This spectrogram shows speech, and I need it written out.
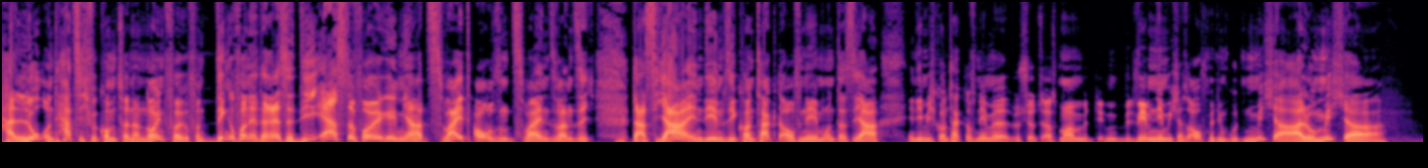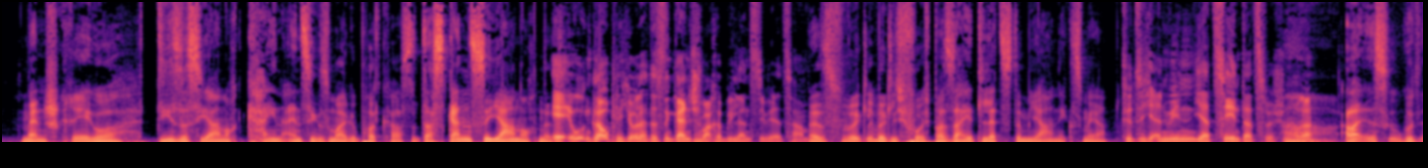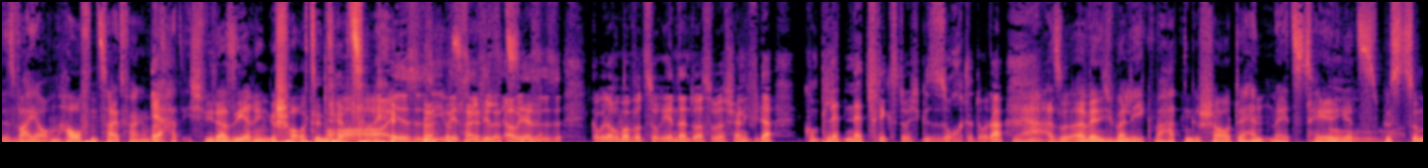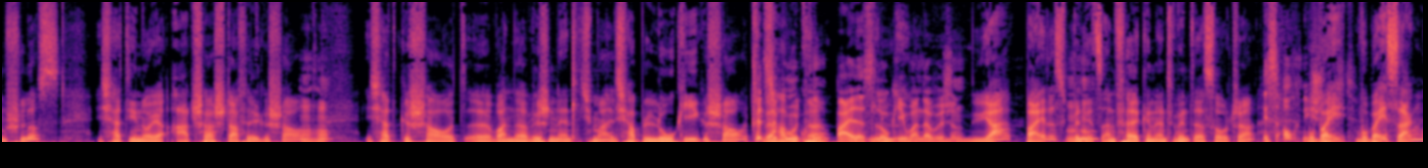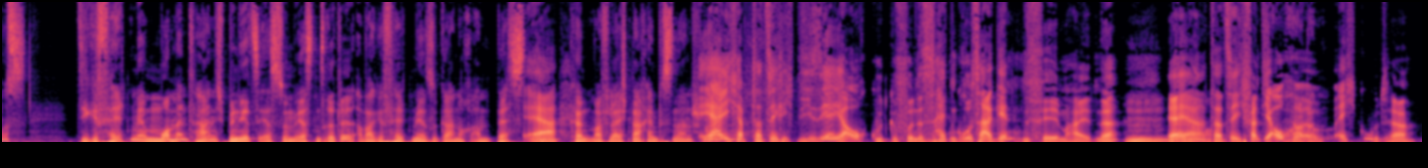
Hallo und herzlich willkommen zu einer neuen Folge von Dinge von Interesse. Die erste Folge im Jahr 2022. Das Jahr, in dem Sie Kontakt aufnehmen. Und das Jahr, in dem ich Kontakt aufnehme, ist jetzt erstmal mit, dem, mit wem nehme ich das auf? Mit dem guten Micha. Hallo Micha. Mensch, Gregor, dieses Jahr noch kein einziges Mal gepodcastet. Das ganze Jahr noch nicht. Äh, unglaublich, oder? Das ist eine ganz schwache Bilanz, die wir jetzt haben. Das ist wirklich, wirklich furchtbar. Seit letztem Jahr nichts mehr. Fühlt sich an wie ein Jahrzehnt dazwischen, Ah, oder? Aber ist gut, es war ja auch ein Haufen Zeit vergangen. Was Ja. hatte ich wieder Serien geschaut in der Zeit? ist, ich, Seit ich, will, letztem oh, ja, ist, ich glaube, darüber wird zu reden, dann du hast wahrscheinlich wieder komplett Netflix durchgesuchtet, oder? Ja, also äh, wenn ich überlege, wir hatten geschaut The Handmaid's Tale Oh. jetzt bis zum Schluss. Ich hatte die neue Archer-Staffel geschaut. Mhm. Ich hatte geschaut äh, WandaVision endlich mal. Ich habe Loki geschaut. Findest Wir du gut, Co- ne? Beides, Loki, WandaVision. Ja, beides. Bin Mhm. jetzt an Falcon and Winter Soldier. Ist auch nicht Wobei, schlecht. wobei ich sagen muss, die gefällt mir momentan, ich bin jetzt erst so im ersten Drittel, aber gefällt mir sogar noch am besten. Ja. Könnte man vielleicht nachher ein bisschen anschauen. Ja, ich habe tatsächlich die Serie auch gut gefunden. Das ist halt ein großer Agentenfilm halt, ne? Mhm, Ja, ja, genau. tatsächlich. Ich fand die auch äh, echt gut, ja.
